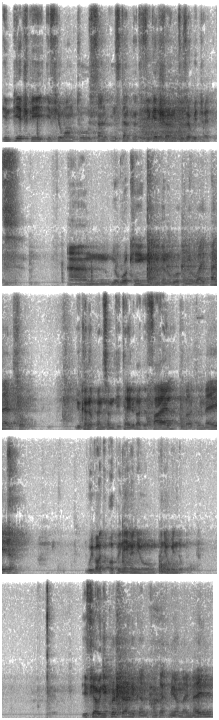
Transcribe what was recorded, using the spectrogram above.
in PHP if you want to send instant notification to the widgets. And we're working, we're going to work on a right panel, so you can open some detail about the file, about the mail, without opening a new, a new window. If you have any question, you can contact me on my mail,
